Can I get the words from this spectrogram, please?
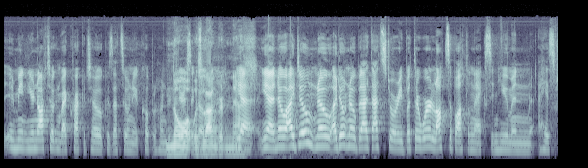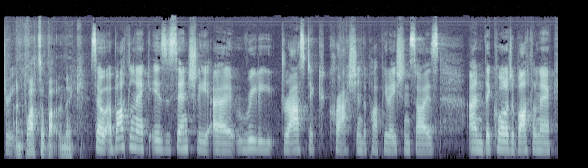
I mean, you're not talking about Krakatoa because that's only a couple hundred No, years it was ago. longer than that. Yeah, yeah. No, I don't know. I don't know about that story, but there were lots of bottlenecks in human history. And what's a bottleneck? So a bottleneck is essentially a really drastic crash in the population size, and they call it a bottleneck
